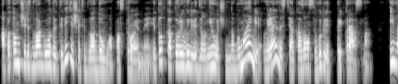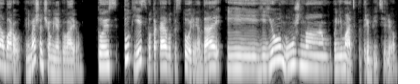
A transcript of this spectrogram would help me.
А потом через два года ты видишь эти два дома построенные, и тот, который выглядел не очень на бумаге, в реальности оказался выглядит прекрасно. И наоборот, понимаешь, о чем я говорю? То есть тут есть вот такая вот история, да, и ее нужно понимать потребителю.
